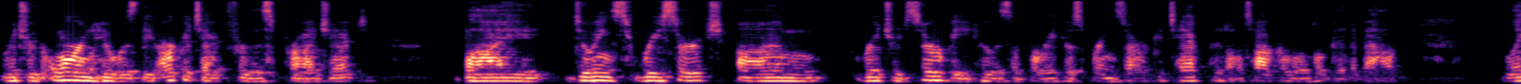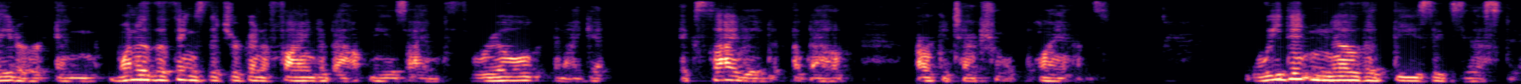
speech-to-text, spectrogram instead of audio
Richard Oren, who was the architect for this project, by doing research on Richard Zerbe, who is a Borrego Springs architect that I'll talk a little bit about later. And one of the things that you're going to find about me is I'm thrilled and I get excited about architectural plans. We didn't know that these existed.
